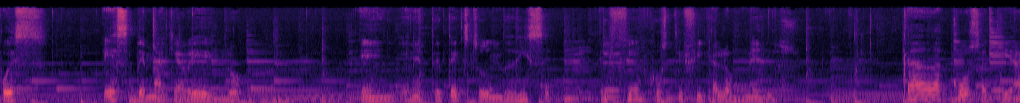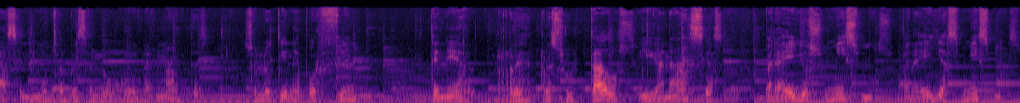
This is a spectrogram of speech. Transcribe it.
pues es de Maquiavelo en, este texto donde dice, el fin justifica los medios. Cada cosa que hacen muchas veces los gobernantes solo tiene por fin tener resultados y ganancias para ellos mismos, para ellas mismas.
